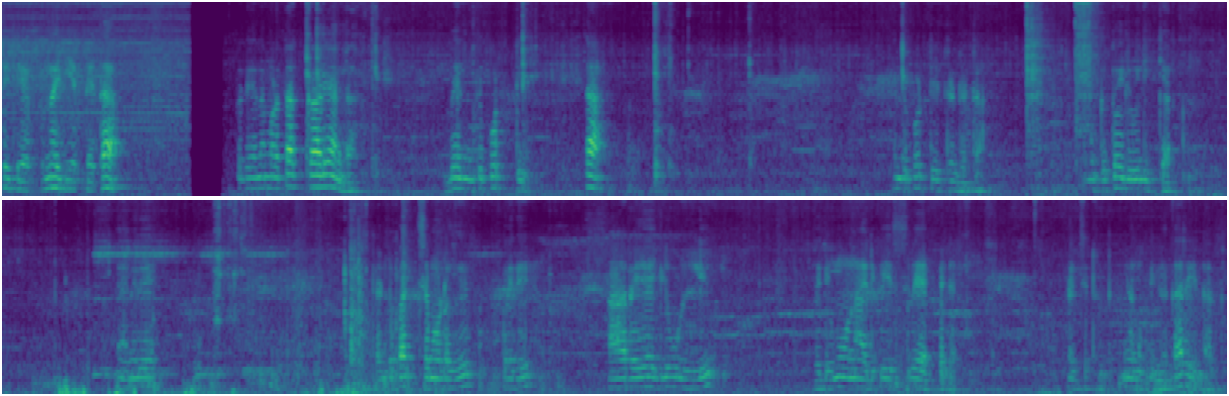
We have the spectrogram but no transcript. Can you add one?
ശരിയാക്കുന്ന അരിയട്ടെ കേട്ടോ? അപ്പോൾ നമ്മൾ തക്കാളി ഉണ്ട വെന്ത് പൊട്ടി. കേട്ടാ വെന്ത് പൊട്ടിയിട്ടുണ്ട് കേട്ടോ. നമുക്ക് തൊലൂലിക്കാം ഞാനിത് രണ്ട് പച്ചമുളക് ഒരു ആറ് അല്ല ഉള്ളി ഒരു മൂന്നാൽ പീസ് വേപ്പില വെച്ചിട്ടുണ്ട്. നമുക്ക് ഇന്ന് കറി ഉണ്ടാക്കാം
